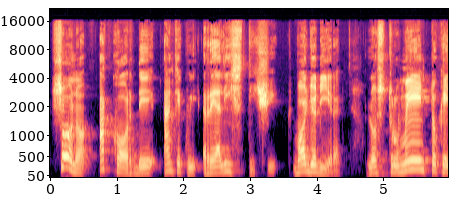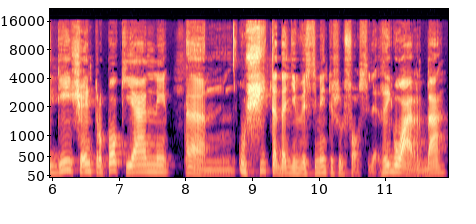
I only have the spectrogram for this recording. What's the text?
sono accordi anche qui realistici. Voglio dire, lo strumento che dice entro pochi anni um, uscita dagli investimenti sul fossile riguarda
